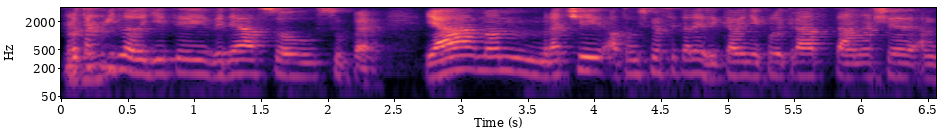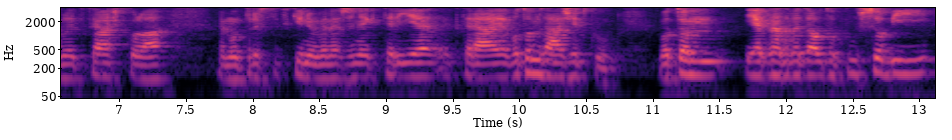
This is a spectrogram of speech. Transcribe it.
Pro mm-hmm. takovýhle lidi ty videa jsou super. Já mám radši, a to už jsme si tady říkali několikrát, ta naše anglická škola motoristický novinařiny, který je, která je o tom zážitku. O tom, jak na tebe to auto působí.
